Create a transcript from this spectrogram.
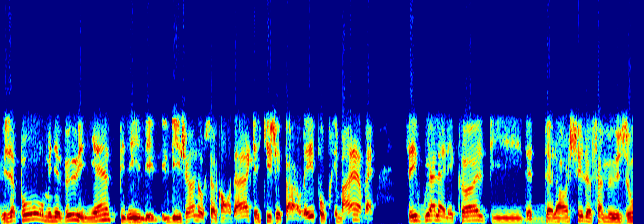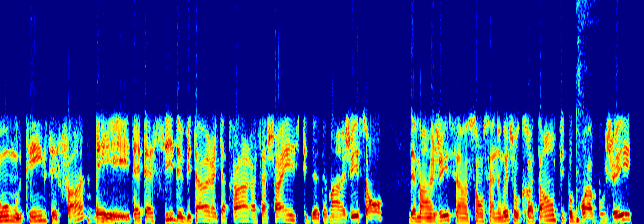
sais, pour mes neveux et nièces, puis les, les, les jeunes au secondaire à qui j'ai parlé pour primaire, ben, sais, oui, aller à l'école, puis de, de lâcher le fameux Zoom ou Teams, c'est le fun, mais d'être assis de 8 heures à 4 heures à sa chaise, puis de, de manger son de manger son, sandwich au croton, puis de pas pouvoir bouger,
